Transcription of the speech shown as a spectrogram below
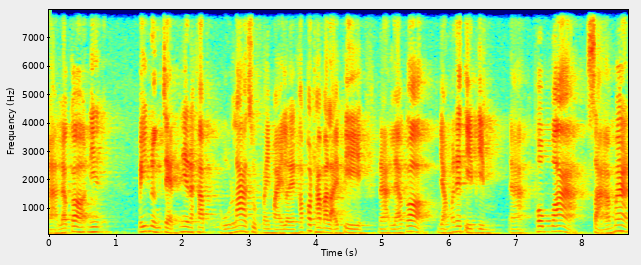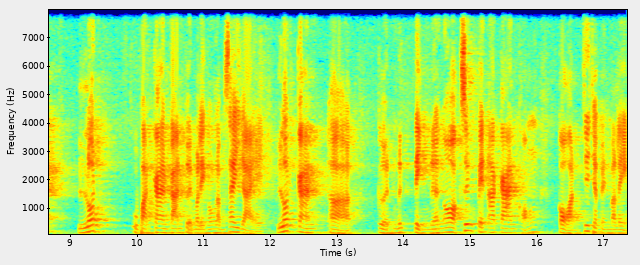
อ่าแล้วก็นี่ปี 17นี่นะครับโหล่าสุดใหม่ ๆเลยครับเขาทำมาหลายปีนะแล้วก็ยังไม่ได้ตีพิมพ์นะพบว่าสามารถลดอุบัติการการเกิดมะเร็งของลำไส้ใหญ่ ลดการเเกิดติ่งเนื้องอก ซึ่งเป็นอาการของก่อนที่จะเป็นมะเร็ง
